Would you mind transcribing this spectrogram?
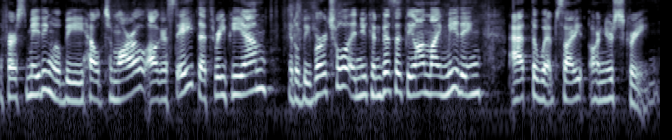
The first meeting will be held tomorrow, August 8th at 3 p.m. It'll be virtual, and you can visit the online meeting at the website on your screen.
